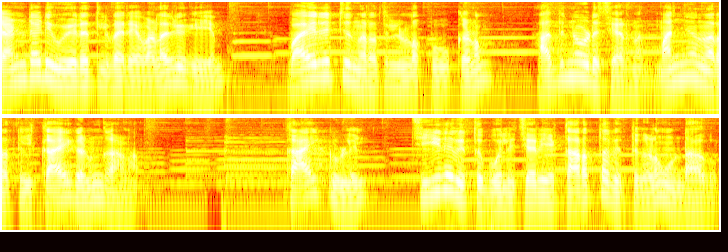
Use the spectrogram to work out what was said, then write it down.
രണ്ടടി ഉയരത്തിൽ വരെ വളരുകയും വയലറ്റ് നിറത്തിലുള്ള പൂക്കളും അതിനോട് ചേർന്ന് മഞ്ഞ നിറത്തിൽ കായ്കളും കാണാം. കായ്ക്കുള്ളിൽ ചീര വിത്ത് പോലെ ചെറിയ കറുത്ത വിത്തുകളും ഉണ്ടാകും.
